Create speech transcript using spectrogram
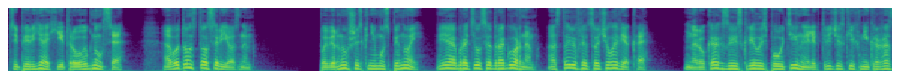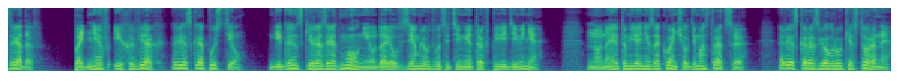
Теперь я хитро улыбнулся, а вот он стал серьезным. Повернувшись к нему спиной, я обратился драгорном, оставив лицо человека. На руках заискрилась паутина электрических микроразрядов. Подняв их вверх, резко опустил. Гигантский разряд молнии ударил в землю в 20 метрах впереди меня. Но на этом я не закончил демонстрацию. Резко развел руки в стороны.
